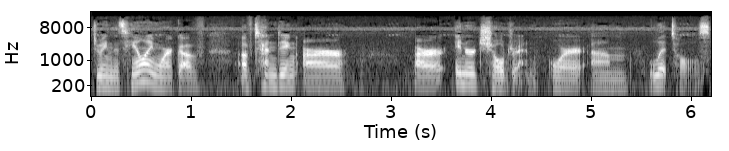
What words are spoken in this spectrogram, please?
doing this healing work of of tending our our inner children or um, littles.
